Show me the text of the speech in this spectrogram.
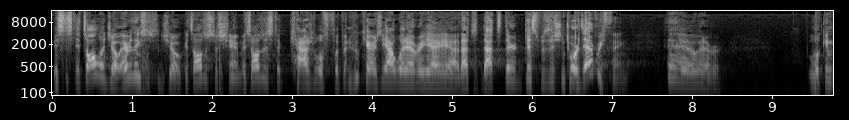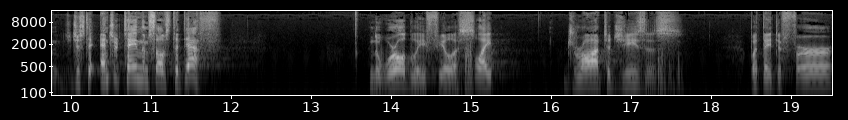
It's just, it's all a joke. Everything's just a joke. It's all just a sham. It's all just a casual, flippant, who cares? Yeah, whatever. Yeah, yeah. That's, that's their disposition towards everything. Yeah, yeah, whatever. Looking just to entertain themselves to death. And the worldly feel a slight draw to Jesus but they defer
